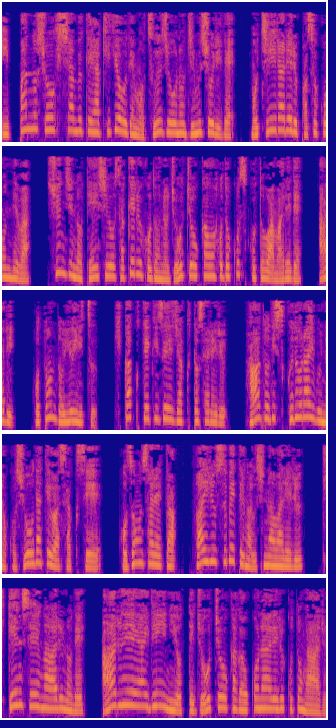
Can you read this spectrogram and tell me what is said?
一般の消費者向けや企業でも通常の事務処理で用いられるパソコンでは、瞬時の停止を避けるほどの上長化を施すことは稀であり、ほとんど唯一、比較的脆弱とされるハードディスクドライブの故障だけは作成、保存されたファイルすべてが失われる危険性があるので、RAID によって上長化が行われることがある。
